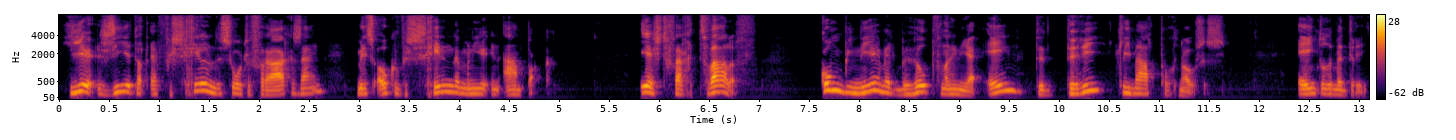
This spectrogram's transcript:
Hier zie je dat er verschillende soorten vragen zijn, maar is ook een verschillende manier in aanpak. Eerst vraag 12. Combineer met behulp van alinea 1 de drie klimaatprognoses. 1 tot en met 3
